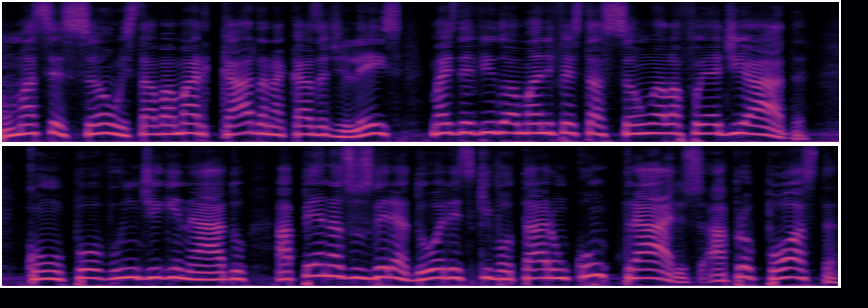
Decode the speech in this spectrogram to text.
Uma sessão estava marcada na Casa de Leis, mas devido à manifestação ela foi adiada. Com o povo indignado, apenas os vereadores que votaram contrários à proposta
